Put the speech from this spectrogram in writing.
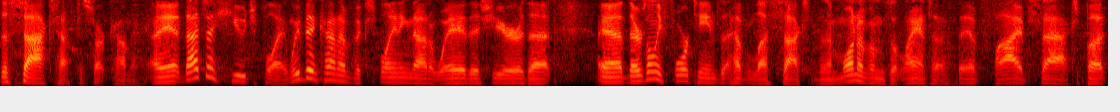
the sacks have to start coming. I mean, that's a huge play. We've been kind of explaining that away this year. That uh, there's only four teams that have less sacks than them. One of them is Atlanta. They have five sacks, but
